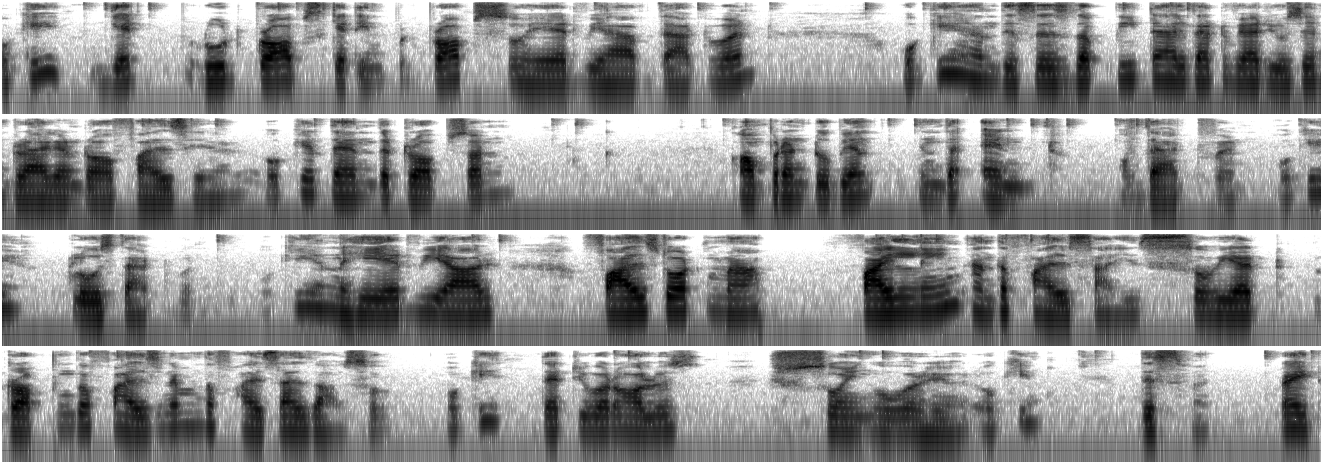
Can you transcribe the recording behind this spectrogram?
Okay get root props get input props. So here we have that one. Okay and this is the p tag that we are using drag and drop files here. Okay then the dropzone component to be in the end of that one. Okay close that one. Okay and here we are files dot map file name and the file size. So we are dropping the files name and the file size also. Okay that you are always showing over here. Okay this one right?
